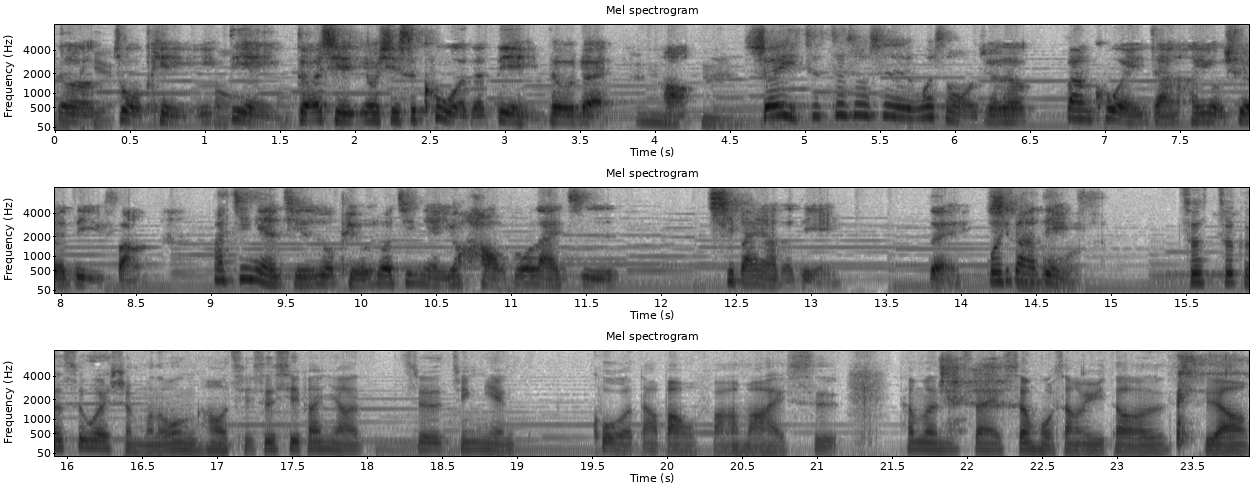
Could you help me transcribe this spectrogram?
的作品、电影，对，而且尤其是酷儿的电影，对不对？好，所以这这就是为什么我觉得办酷儿影展很有趣的地方。那今年其实说，比如说今年有好多来自西班牙的电影，对，西班牙电影，这这个是为什么呢？我很好奇，是西班牙就是今年酷儿大爆发吗？还是他们在生活上遇到了需要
